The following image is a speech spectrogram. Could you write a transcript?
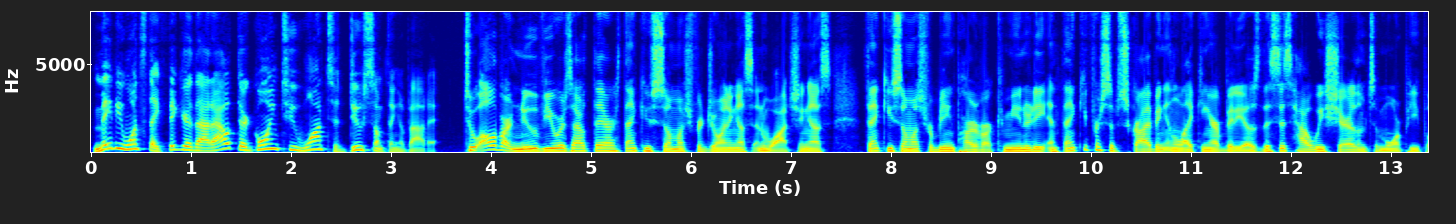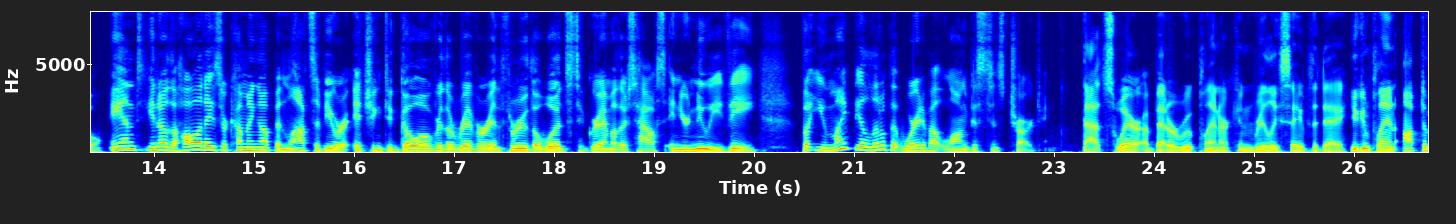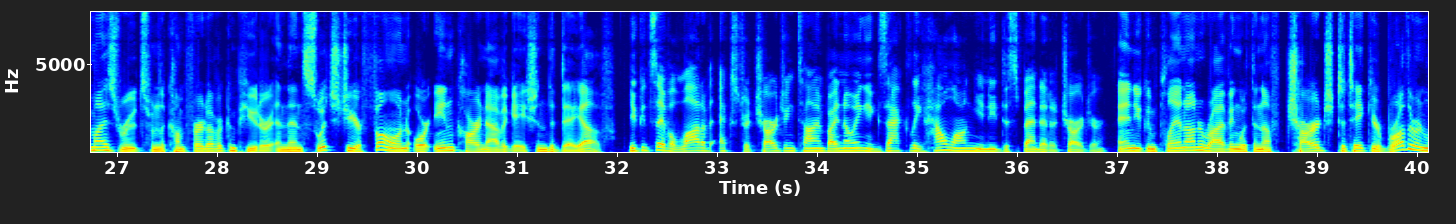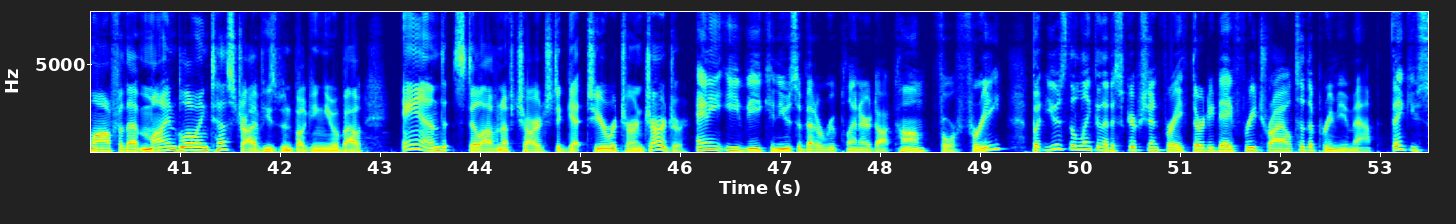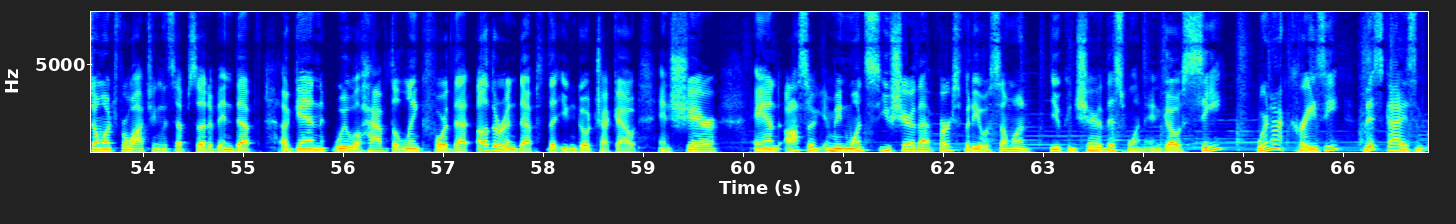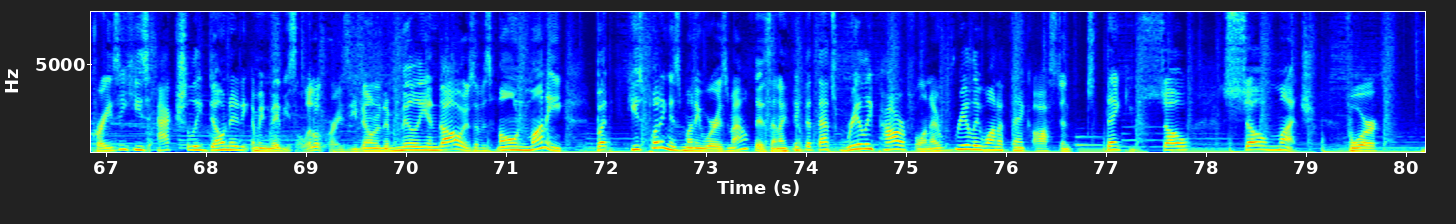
maybe once they figure that out, they're going to want to do something about it. To all of our new viewers out there, thank you so much for joining us and watching us. Thank you so much for being part of our community, and thank you for subscribing and liking our videos. This is how we share them to more people. And, you know, the holidays are coming up, and lots of you are itching to go over the river and through the woods to grandmother's house in your new EV. But you might be a little bit worried about long distance charging. That's where a better route planner can really save the day. You can plan optimized routes from the comfort of a computer and then switch to your phone or in car navigation the day of. You can save a lot of extra charging time by knowing exactly how long you need to spend at a charger. And you can plan on arriving with enough charge to take your brother in law for that mind blowing test drive he's been bugging you about, and still have enough charge to get to your return charger. Any EV can use a betterrouteplanner.com for free, but use the link in the description for a 30-day free trial to the premium app. Thank you so much for watching this episode of In Depth. Again, we will have the link for that other In Depth that you can go check out and share. And also, I mean, once you share that first video with someone, you can share this one and go, see, we're not crazy. This guy isn't crazy. He's actually donating. I mean, maybe he's a little crazy. He donated a million dollars of his own money, but he's putting his money where his mouth is. And I think that that's really powerful. And I really want to thank Austin. Thank you so, so much for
